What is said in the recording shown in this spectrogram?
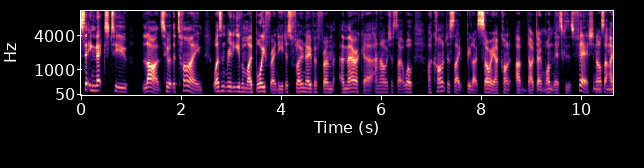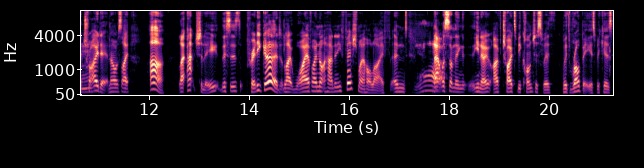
sitting next to Lance, who at the time wasn't really even my boyfriend. He just flown over from America, and I was just like, "Well, I can't just like be like, sorry, I can't, I, I don't want this because it's fish." And I was mm-hmm. like, I mm-hmm. tried it, and I was like, ah. Like actually, this is pretty good. Like, why have I not had any fish my whole life? And yeah. that was something you know I've tried to be conscious with with Robbie is because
